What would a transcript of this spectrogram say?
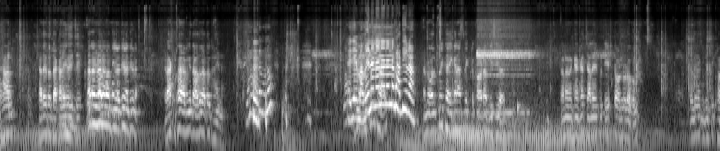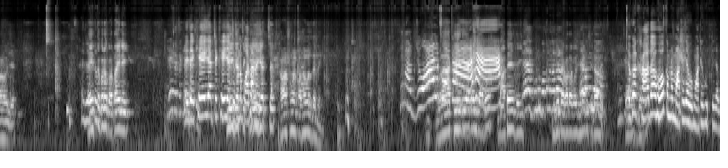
ধান। সাথে তো দেখানোই হয়েছে। না না না না দিও না দিও না দিও না রাখ খায় আমি কিন্তু আদৌ এত খাই না। এই যে মামে না না না না না ভাত দিও না। আমি অল্পই খাই এখানে আসলে একটু খাওয়াটা বেশি হয়। কারণ এখানকার চালের একটু টেস্টটা অন্যরকম। তাই জন্য একটু বেশি খাওয়া হয়ে যায়। এই তো- কোনো কথাই নেই। এই যে খেয়ে যাচ্ছে খেয়ে যাচ্ছে কোনো কথা খাওয়ার সময় কথা বলতে নেই। মাঠে যেই কথা বলছিলাম সেটা। এবার খাওয়া দাওয়া হোক আমরা মাঠে যাব মাঠে ঘুরতে যাব।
